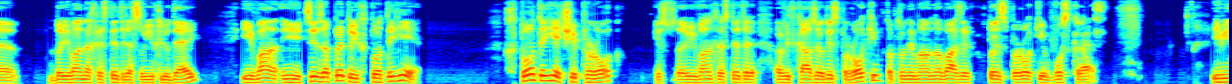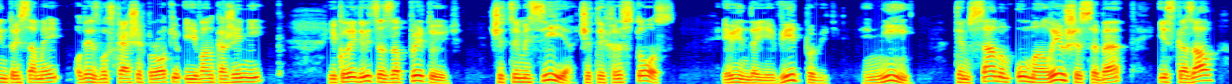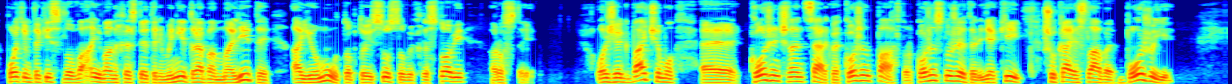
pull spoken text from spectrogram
е, до Івана Хрестителя своїх людей, Іван, і ці запитують, хто ти є. Хто ти є, чи пророк? Е, Іван Хреститель відказує один з пророків, тобто вони мав на увазі хтось з пророків воскрес. І він той самий, один з воскресших пророків, і Іван каже ні. І коли дивіться, запитують, чи це Месія, чи ти Христос, і він дає відповідь ні, тим самим умаливши себе, і сказав потім такі слова Іван Хреститель: мені треба маліти, а йому, тобто Ісусові Христові, рости. Отже, як бачимо, е, кожен член церкви, кожен пастор, кожен служитель, який шукає слави Божої,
